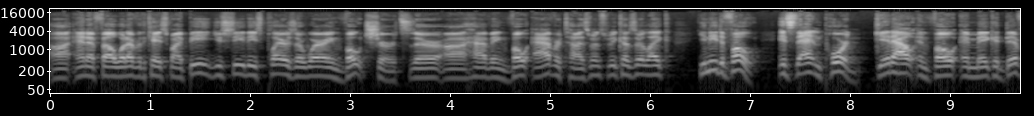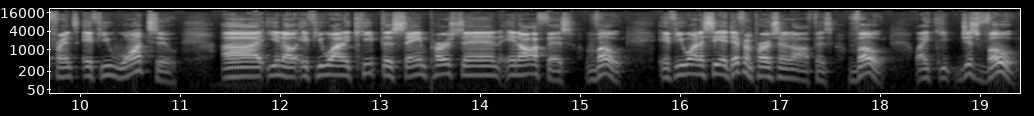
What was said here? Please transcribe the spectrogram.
uh, NFL, whatever the case might be, you see these players are wearing vote shirts. They're uh, having vote advertisements because they're like, you need to vote. It's that important. Get out and vote and make a difference if you want to. Uh, you know, if you want to keep the same person in office, vote. If you want to see a different person in office, vote. Like, you, just vote.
